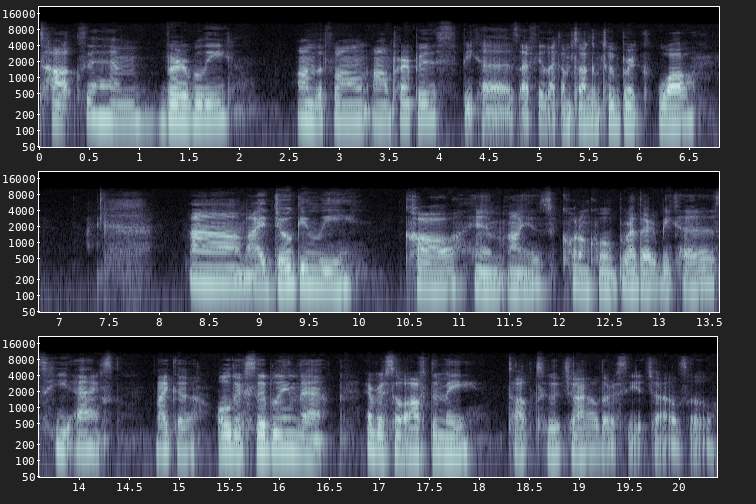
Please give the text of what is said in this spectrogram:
talk to him verbally on the phone on purpose because I feel like I'm talking to a brick wall. Um, I jokingly call him Anya's quote unquote brother because he acts like a older sibling that ever so often may talk to a child or see a child. So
